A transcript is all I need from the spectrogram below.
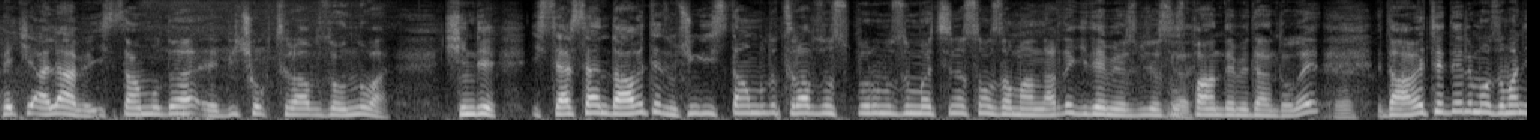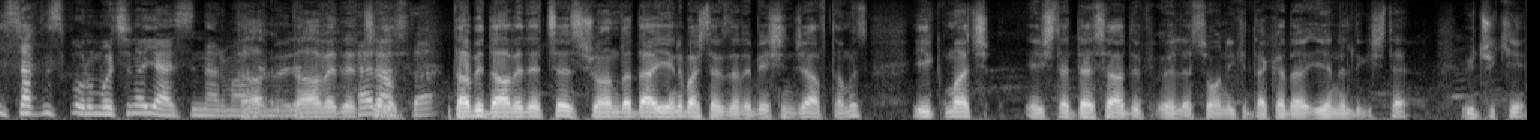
Peki Ali abi İstanbul'da e, birçok Trabzonlu var. Şimdi istersen davet edelim. Çünkü İstanbul'da Trabzonspor'umuzun maçına son zamanlarda gidemiyoruz biliyorsunuz Evet. pandemiden dolayı. E, Davet edelim o zaman İshaklı Spor'un maçına gelsinler madem Da- öyle. davet Her edeceğiz. hafta. Tabii davet edeceğiz. Şu anda daha yeni başladık zaten. Beşinci haftamız. İlk maç işte tesadüf öyle son iki dakikada yenildik işte. 3-2.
